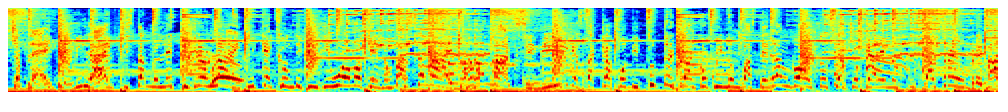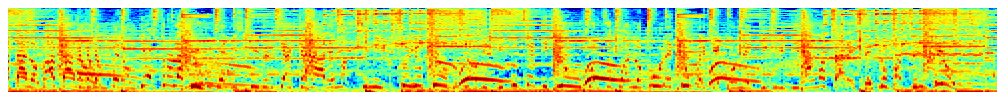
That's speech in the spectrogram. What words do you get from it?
Schiaccia play, premi like, ci stanno le tigre online Clicca e condividi uomo che non basta mai Mamma Maximi che sta a capo di tutto il branco Qui non basta il rango alto, se a giocare non si altro è ombre Matalo, matalo, camperon dietro la cru Devi iscriverti al canale Maximix su YouTube Trovi di tutto e di più, forza fallo pure tu Perché con le tigri di Roma stare sempre un passo in più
